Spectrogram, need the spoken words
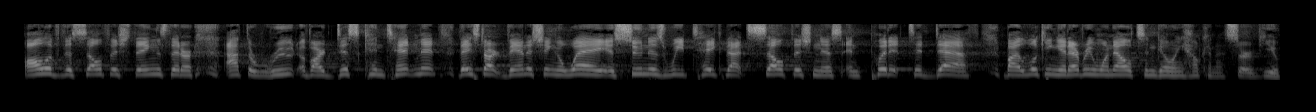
all of the selfish things that are at the root of our discontentment, they start vanishing away as soon as we take that selfishness and put it to death by looking at everyone else and going, how can I serve you?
